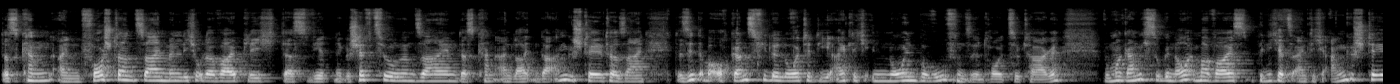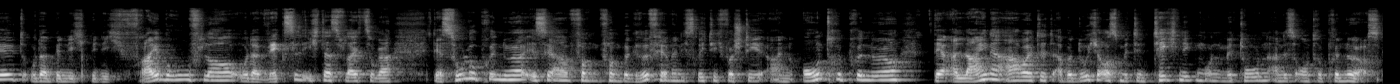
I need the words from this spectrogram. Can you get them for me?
das kann ein Vorstand sein, männlich oder weiblich. Das wird eine Geschäftsführerin sein. Das kann ein leitender Angestellter sein. Da sind aber auch ganz viele Leute, die eigentlich in neuen Berufen sind heutzutage, wo man gar nicht so genau immer weiß, bin ich jetzt eigentlich angestellt oder bin ich, bin ich Freiberufler oder wechsle ich das vielleicht sogar? Der Solopreneur ist ja vom, vom Begriff her, wenn ich es richtig verstehe, ein Entrepreneur, der alleine arbeitet, aber durchaus mit den Techniken und Methoden eines Entrepreneurs.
